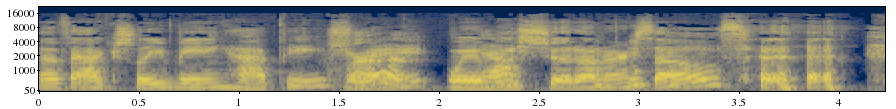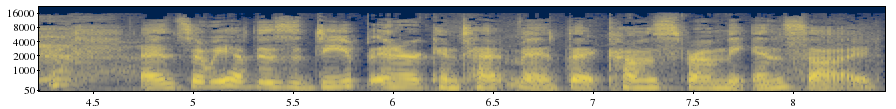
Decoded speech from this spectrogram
of actually being happy, Sure. right? When Yeah. we should on ourselves. and so we have this deep inner contentment that comes from the inside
